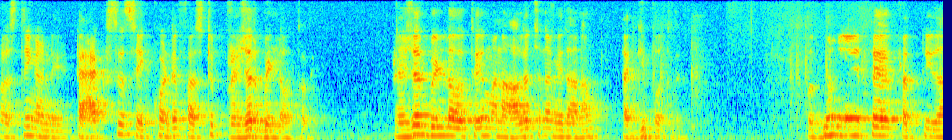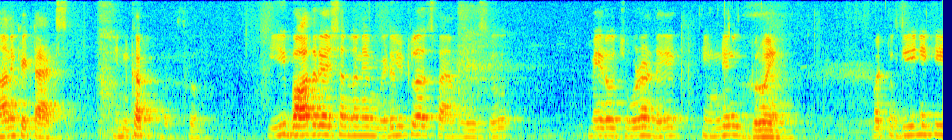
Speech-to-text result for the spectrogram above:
ఫస్ట్ థింగ్ అండి ట్యాక్సెస్ ఎక్కువ అంటే ఫస్ట్ ప్రెషర్ బిల్డ్ అవుతుంది. ప్రెషర్ బిల్డ్ అవుతే మన ఆలోచన విధానం తగ్గిపోతుంది. పొద్దున్న చేస్తే ప్రతి దానికి ట్యాక్స్ ఇన్కమ్ ట్యాక్స్ ఈ బాధరేషన్లోనే మిడిల్ క్లాస్ ఫ్యామిలీస్ మీరు చూడండి ఇండియా గ్రోయింగ్ బట్ దీనికి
